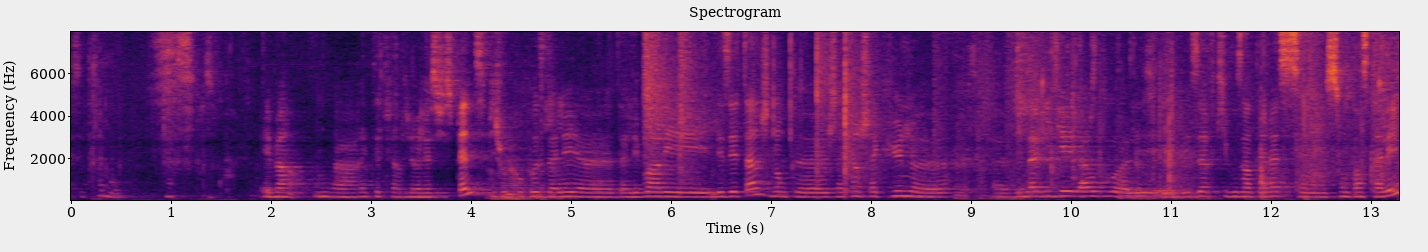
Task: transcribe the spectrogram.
c'est très beau. Merci beaucoup. Eh ben, on va arrêter de faire durer le suspense. Puis je vous propose d'aller euh, d'aller voir les, les, étages. Donc euh, chacun, chacune, euh, de naviguer là où les, les, œuvres qui vous intéressent sont, sont installées.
